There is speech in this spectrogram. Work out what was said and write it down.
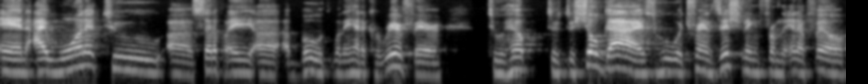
and I wanted to uh, set up a uh, a booth when they had a career fair to help to to show guys who were transitioning from the NFL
